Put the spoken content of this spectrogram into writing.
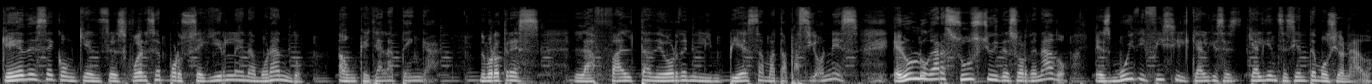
Quédese con quien se esfuerce por seguirle enamorando, aunque ya la tenga. Número 3. La falta de orden y limpieza mata pasiones. En un lugar sucio y desordenado es muy difícil que alguien, se, que alguien se sienta emocionado.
